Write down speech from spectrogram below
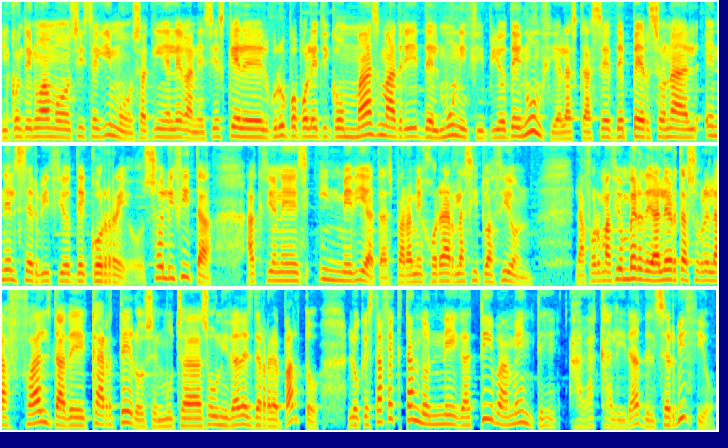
Y continuamos y seguimos aquí en Leganés. Y es que el grupo político Más Madrid del municipio denuncia la escasez de personal en el servicio de correo. Solicita acciones inmediatas para mejorar la situación. La formación verde alerta sobre la falta de carteros en muchas unidades de reparto, lo que está afectando negativamente a la calidad del servicio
